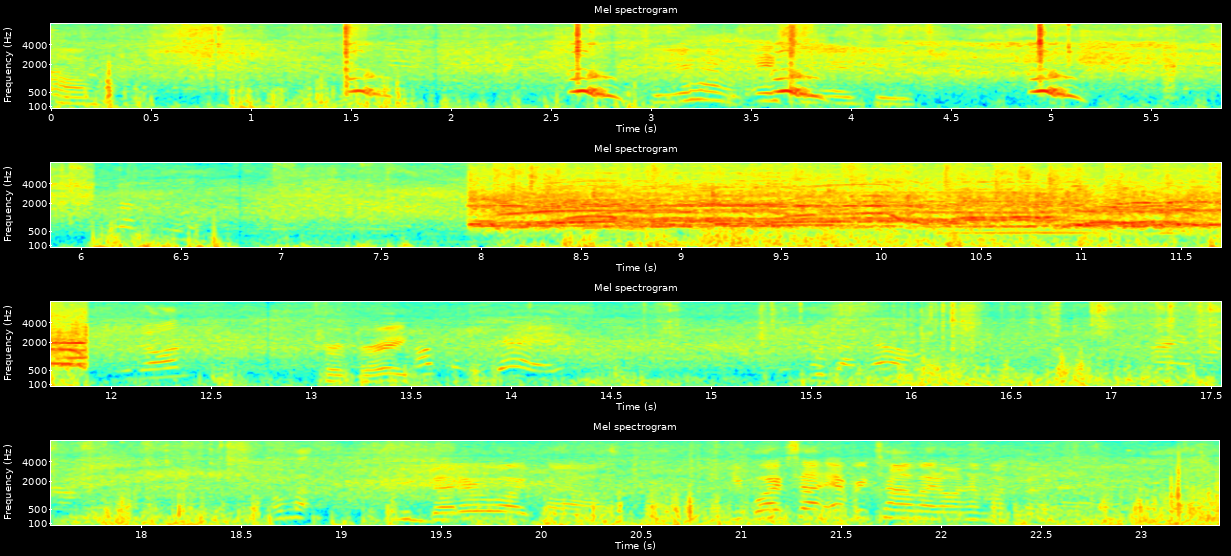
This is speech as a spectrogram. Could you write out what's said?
Oh. So you're having issue issues. You done? For break. Not for the day. Come back out. Oh my, you better wipe out. He wipes out every time I don't have my phone out.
